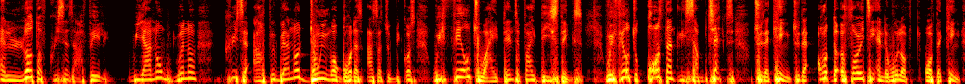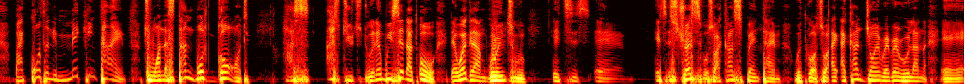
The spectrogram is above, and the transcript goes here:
a lot of Christians are failing. We are not, we're not Christians, we are not doing what God has asked us to because we fail to identify these things. We fail to constantly subject to the king, to the, the authority and the will of, of the king by constantly making time to understand what God has asked you to do. And then we say that, oh, the work that I'm going to, it is. Uh, it's stressful, so I can't spend time with God. So I, I can't join Reverend Roland uh, in,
